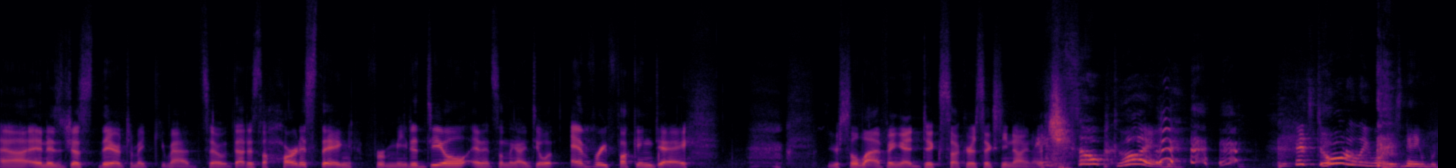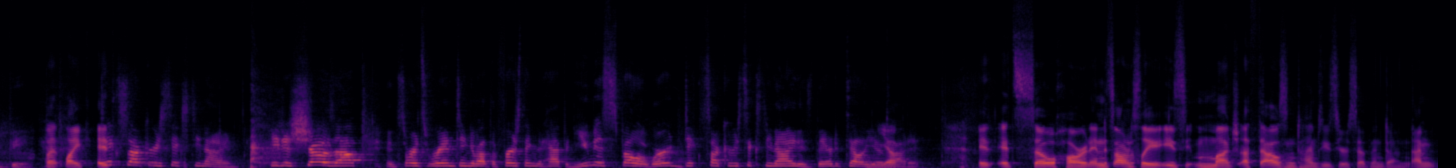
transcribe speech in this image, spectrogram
uh, and is just there to make you mad. So that is the hardest thing for me to deal, and it's something I deal with every fucking day. You're still laughing at Dick Sucker 69, aren't it's so good. it's totally what his name would be. But like, Dick Sucker 69. He just shows up and starts ranting about the first thing that happened. You misspell a word, Dick Sucker 69 is there to tell you Yep. about it. It, it's so hard, and it's honestly easy, much a thousand times easier said than done. I'm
